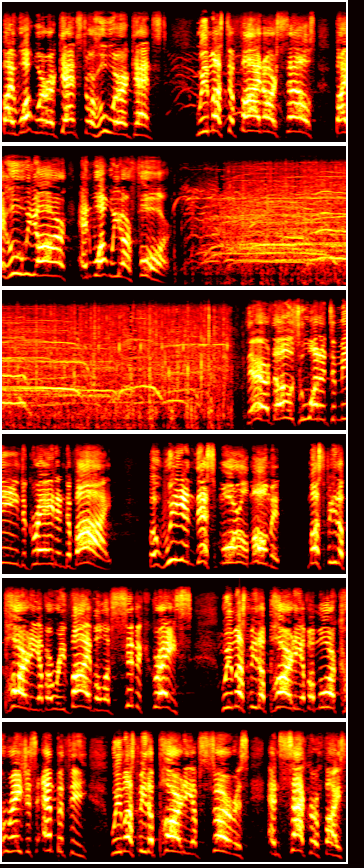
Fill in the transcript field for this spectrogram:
by what we're against or who we're against. We must define ourselves by who we are and what we are for. There are those who want to demean, degrade, and divide. But we in this moral moment must be the party of a revival of civic grace. We must be the party of a more courageous empathy. We must be the party of service and sacrifice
